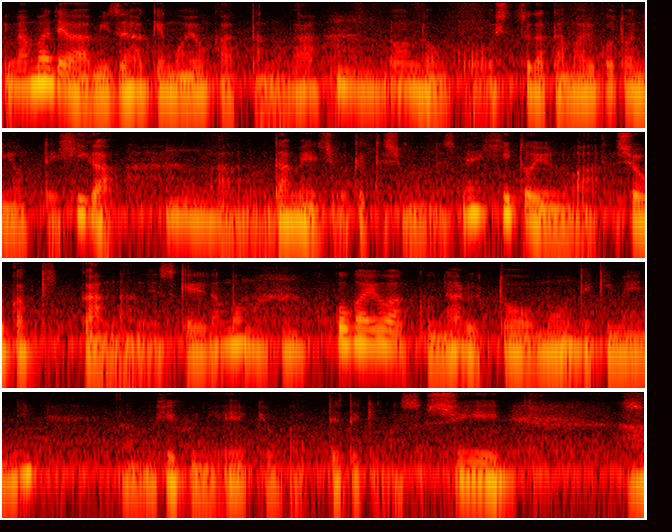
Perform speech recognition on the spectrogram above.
今までは水はけも良かったのがうん。どんどんこう質が溜まることによって火がうんうん。あのダメージを受けてしまうんですね。火というのは消化器官なんですけれども、うんうん。ここが弱くなるともうてきめん。に、あの皮膚に影響が出てきますし、そ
